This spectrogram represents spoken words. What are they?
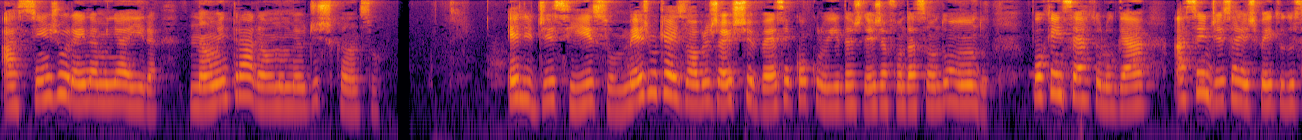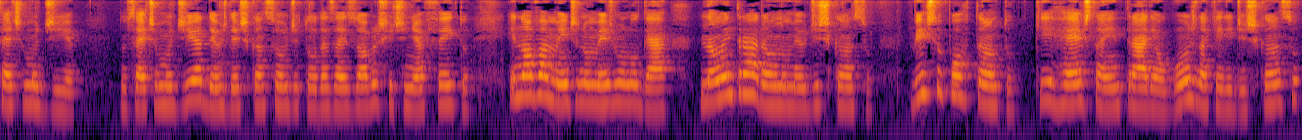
Assim jurei na minha ira: não entrarão no meu descanso. Ele disse isso mesmo que as obras já estivessem concluídas desde a fundação do mundo, porque em certo lugar assim disse a respeito do sétimo dia. No sétimo dia, Deus descansou de todas as obras que tinha feito, e novamente no mesmo lugar não entrarão no meu descanso. Visto, portanto, que resta entrarem alguns naquele descanso,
